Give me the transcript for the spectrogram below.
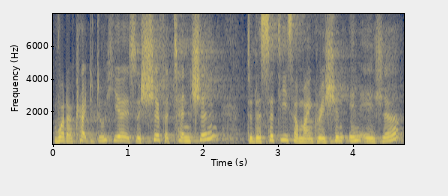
what I've tried to do here is to shift attention to the cities of migration in Asia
